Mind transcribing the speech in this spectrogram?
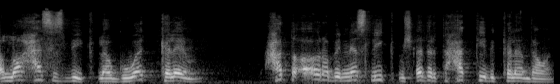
الله حاسس بيك. لو جواك كلام حتى أقرب الناس ليك مش قادر تحكي بالكلام دون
